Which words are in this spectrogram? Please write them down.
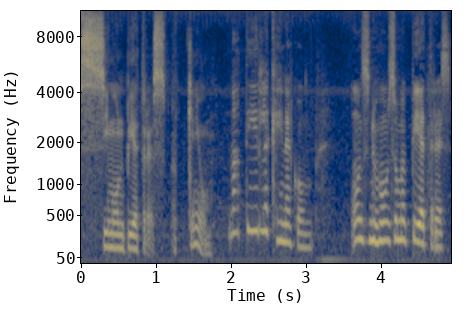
Simon Petrus. Ken jy hom? Natuurlik ken ek hom. Ons noem hom sommer Petrus.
